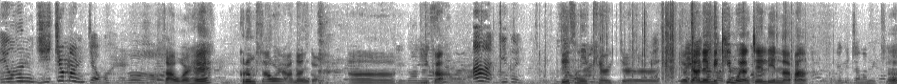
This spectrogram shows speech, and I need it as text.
이건 진짜 많이 좋아해. 어. 사워 해? 그럼 사워 안한 거. 아 이거? 아, 이거 디즈니 캐릭터. 여기 안에 미키 모양 젤리 있나 봐. 여기 있잖아 미키 아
